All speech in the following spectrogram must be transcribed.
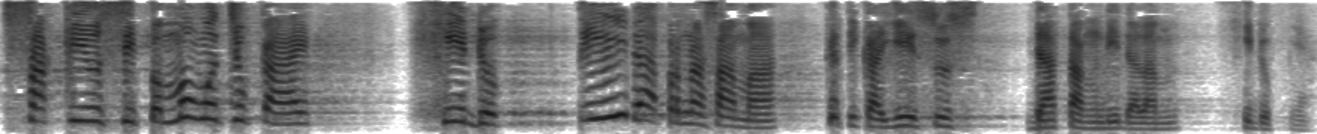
Sakius si pemungut cukai, hidup tidak pernah sama ketika Yesus datang di dalam hidupnya.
